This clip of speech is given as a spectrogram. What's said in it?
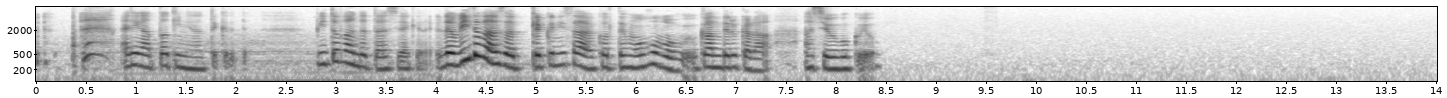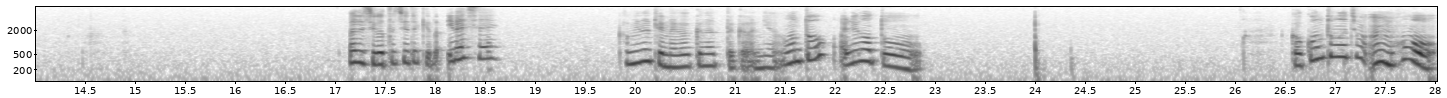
ありがとう。気になってくれて。ビート板だったら足だけでもビート板はさ逆にさこうやってもうほぼ浮かんでるから足動くよ。まだ仕事中だけどいらっしゃい。髪の毛長くなったからにゃ本当？ありがとう。学校の友達もうんほぼ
